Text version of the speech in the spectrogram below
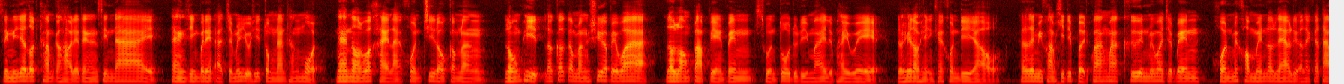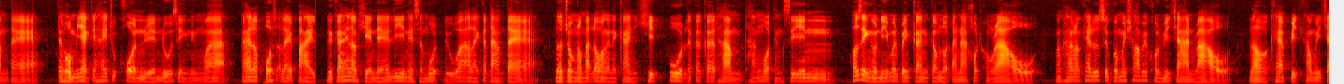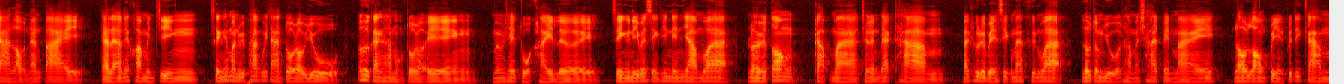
สิ่งนี้จะลดคำกล่าวหาใดๆทั้งสิ้นได้ แต่จริงๆประเด็นอาจจะไม่อยู่ที่ตรงนั้นทั้งหมด แน่นอนว่าใครหลายคนที่เรากำลังหลงผิดแล้วก็กำลังเชื่อไปว่า เราลองปรับเปลี่ยนเป็นส่วนตัวดูดีไหมหรือ private โดยที่เราเห็นแค่คนเดียว เราจะมีความคิดที่เปิดกว้างมากขึ้น ไม่ว่าจะเป็นคนไม่คอมเมนต์เราแล้วหรืออะไรก็ตามแต่ แต่ผมอยากจะให้ทุกคนเรียนรู้สิ่งหนึ่งว่าการให้เราโพสต์อะไรไป หรือการให้เราเขียนไดอารี่ในสมุดหรือว่าอะไรก็ตามแต่ เราจงระมัดระวังในการคิดพูดและก็กระทำทั้งหมดทั้งสิ้น เพราะสิ่งเหล่านี้มันเป็นการกำหนดอนาคตของเราบางครั้งเราแค่รู้สึกว่าไม่ชอบให้คนวิจารณ์เรา เราแค่ปิดคำวิจารณ์เหล่านั้นไป แต่แล้วในความเป็นจริง สิ่งที่มันวิพากษ์วิจารณ์ตัวเราอยู่ก็คือการกระทำของตัวเราเอง มันไม่ใช่ตัวใครเลย สิ่งเหล่านี้เป็นสิ่งที่เน้นย้ำว่า เราจะต้องกลับมา turn back time back to the basic มากขึ้นว่า เราจงอยู่กับธรรมชาติเป็นไหม เราลองเปลี่ยนพฤติกรรม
